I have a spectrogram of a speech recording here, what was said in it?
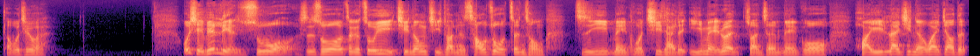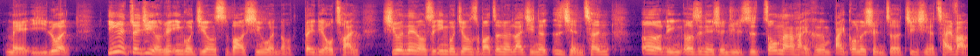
导播切回来。我写篇脸书哦，是说这个注意，亲中集团的操作正从质疑美国弃台的疑美论，转成美国怀疑赖清德外交的美疑论。因为最近有一篇英国金融时报新闻哦被流传，新闻内容是英国金融时报针对赖清德日前称二零二四年选举是中南海和白宫的选择进行了采访，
